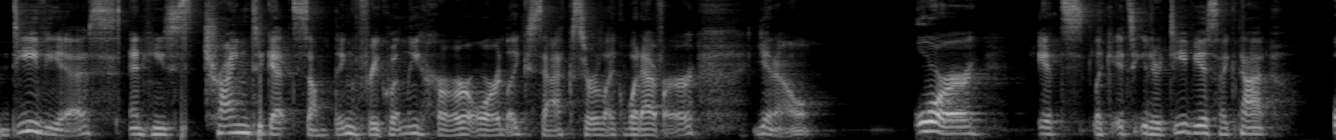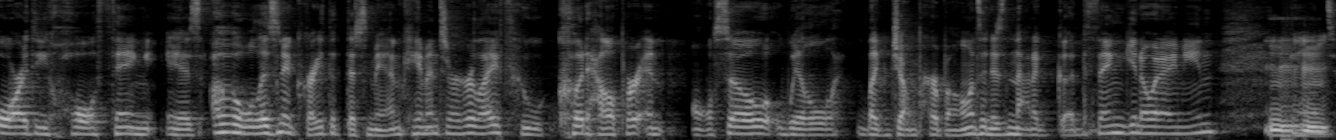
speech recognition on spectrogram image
devious and he's trying to get something frequently her or like sex or like whatever you know or it's like it's either devious like that or the whole thing is oh well isn't it great that this man came into her life who could help her and also will like jump her bones and isn't that a good thing? You know what i mean? Mhm. and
